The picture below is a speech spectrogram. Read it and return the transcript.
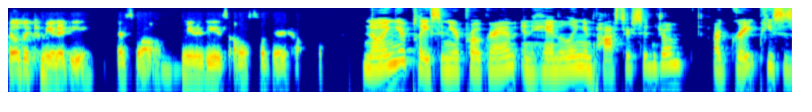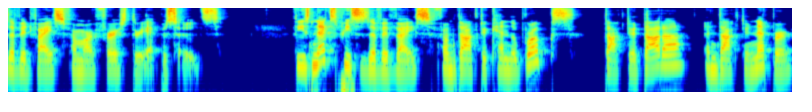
build a community as well. Mm-hmm. Community is also very helpful. Knowing your place in your program and handling imposter syndrome are great pieces of advice from our first three episodes. These next pieces of advice from Dr. Kendall Brooks, Dr. Dada, and Dr. Nepper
